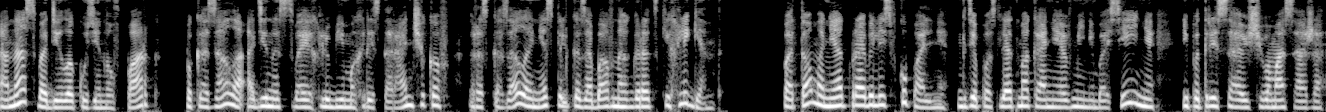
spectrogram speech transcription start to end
Она сводила кузину в парк, показала один из своих любимых ресторанчиков, рассказала несколько забавных городских легенд. Потом они отправились в купальни, где после отмокания в мини-бассейне и потрясающего массажа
